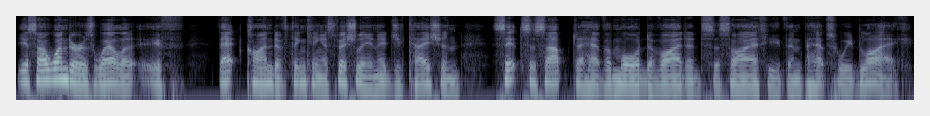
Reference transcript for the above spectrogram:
Yes, I wonder as well if that kind of thinking, especially in education, sets us up to have a more divided society than perhaps we'd like.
